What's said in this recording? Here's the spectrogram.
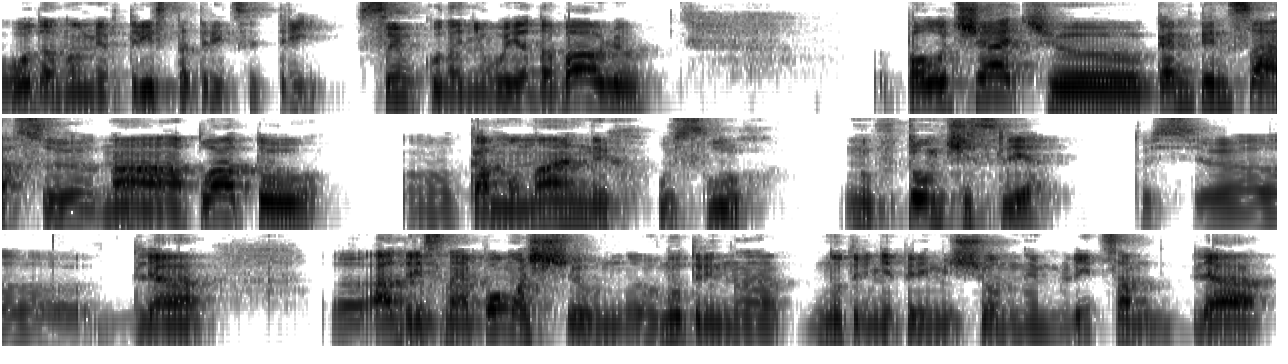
года, номер 333. Ссылку на него я добавлю. Получать э, компенсацию на оплату коммунальных услуг, ну, в том числе. То есть э, для э, адресная помощь внутренне, внутренне перемещенным лицам для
